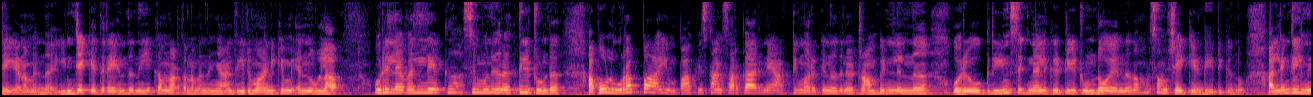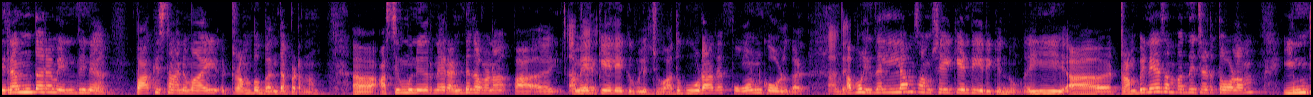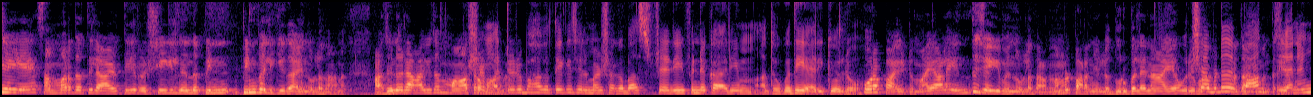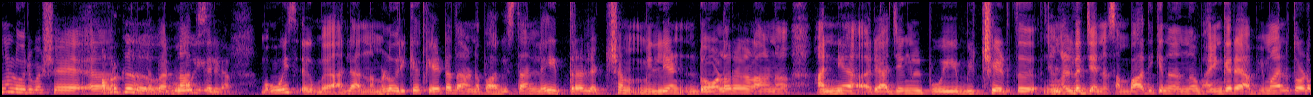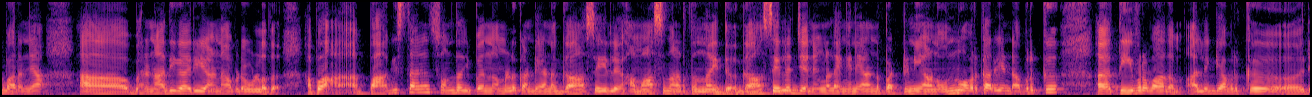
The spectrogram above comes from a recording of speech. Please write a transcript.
ചെയ്യണമെന്ന് ഇന്ത്യക്കെതിരെ എന്ത് നീക്കം നടത്തണമെന്ന് ഞാൻ തീരുമാനിക്കും എന്നുള്ള ഒരു ലെവലിലേക്ക് അസിമുനീർ എത്തിയിട്ടുണ്ട്. അപ്പോൾ ഉറപ്പായും പാകിസ്ഥാൻ സർക്കാരിനെ അട്ടിമറിക്കുന്നതിന് ട്രംപിൽ നിന്ന് ഒരു ഗ്രീൻ സിഗ്നൽ കിട്ടിയിട്ടുണ്ടോ എന്ന് നമ്മൾ സംശയിക്കേണ്ടിയിരിക്കുന്നു. അല്ലെങ്കിൽ നിരന്തരം എന്തിന് പാകിസ്ഥാനുമായി ട്രംപ് ബന്ധപ്പെടണം. അസിമുനീറിനെ അസിം മുനീറിനെ രണ്ട് തവണ അമേരിക്കയിലേക്ക് വിളിച്ചു. അതുകൂടാതെ ഫോൺ കോളുകൾ. അപ്പോൾ ഇതെല്ലാം സംശയിക്കേണ്ടിയിരിക്കുന്നു. ഈ ട്രംപിനെ സംബന്ധിച്ചിടത്തോളം ഇന്ത്യയെ സമ്മർദ്ദത്തിലാഴ്ത്തി റഷ്യയിൽ നിന്ന് പിൻ പിൻവലിക്കുക എന്നുള്ളതാണ്. അതിനൊരായുധം മാത്രം മറ്റൊരു ഭാഗത്തേക്ക് ചെല്ലുമ്പോൾ ഷഹബാസ് ഷെരീഫിന്റെ കാര്യം അധോഗതിയായിരിക്കുമല്ലോ? ഉറപ്പായിട്ടും. അയാളെ എന്ത് ചെയ്യുമെന്നുള്ളതാണ്. നമ്മൾ പറഞ്ഞല്ലോ ദുർബലനായ ഒരു ജനങ്ങൾ ഒരു പക്ഷേ അവർക്ക് വോയിസ് അല്ല നമ്മൾ ഒരിക്കൽ കേട്ടതാണ് പാകിസ്ഥാനിൽ ഇത്ര ലക്ഷം മില്യൺ ഡോളറുകളാണ് അന്യ രാജ്യങ്ങളിൽ പോയി ഭിക്ഷയെടുത്ത് ഞങ്ങളുടെ ജനം സമ്പാദിക്കുന്നതെന്ന് ഭയങ്കര അഭിമാനത്തോടെ പറഞ്ഞ ഭരണാധികാരിയാണ് അവിടെ ഉള്ളത്. അപ്പോൾ പാകിസ്ഥാന് സ്വന്തം ഇപ്പം നമ്മൾ കണ്ടെയാണ് ഗാസയിൽ ഹമാസ് നടത്തുന്ന ഇത്. ഗാസയിലെ ജനങ്ങൾ എങ്ങനെയാണ് പട്ടിണിയാണോ ഒന്നും അവർക്കറിയണ്ട. അവർക്ക് തീവ്രവാദം അല്ലെങ്കിൽ അവർക്ക്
